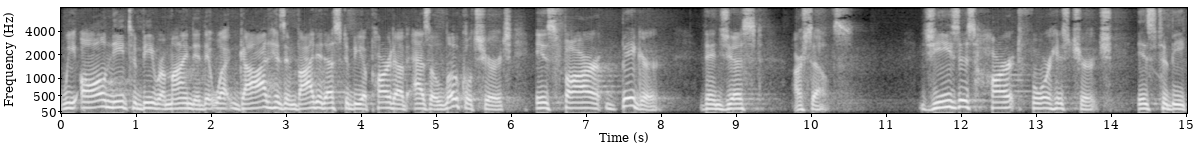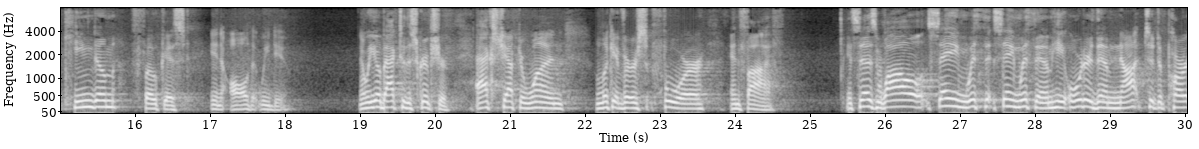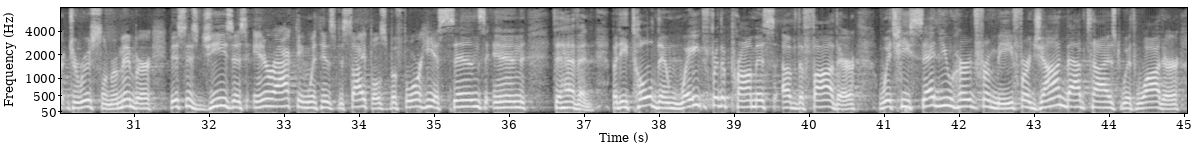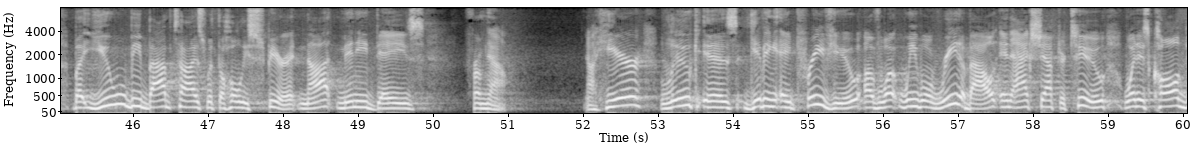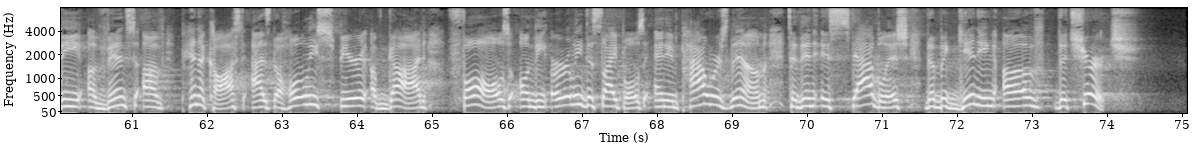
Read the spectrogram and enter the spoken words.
We all need to be reminded that what God has invited us to be a part of as a local church is far bigger than just ourselves. Jesus' heart for his church is to be kingdom focused in all that we do. Now we go back to the scripture. Acts chapter 1, look at verse 4 and 5. It says, while saying with, saying with them, he ordered them not to depart Jerusalem. Remember, this is Jesus interacting with his disciples before he ascends into heaven. But he told them, wait for the promise of the Father, which he said you heard from me, for John baptized with water, but you will be baptized with the Holy Spirit not many days from now. Now, here, Luke is giving a preview of what we will read about in Acts chapter 2, what is called the events of Pentecost as the Holy Spirit of God falls on the early disciples and empowers them to then establish the beginning of the church.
